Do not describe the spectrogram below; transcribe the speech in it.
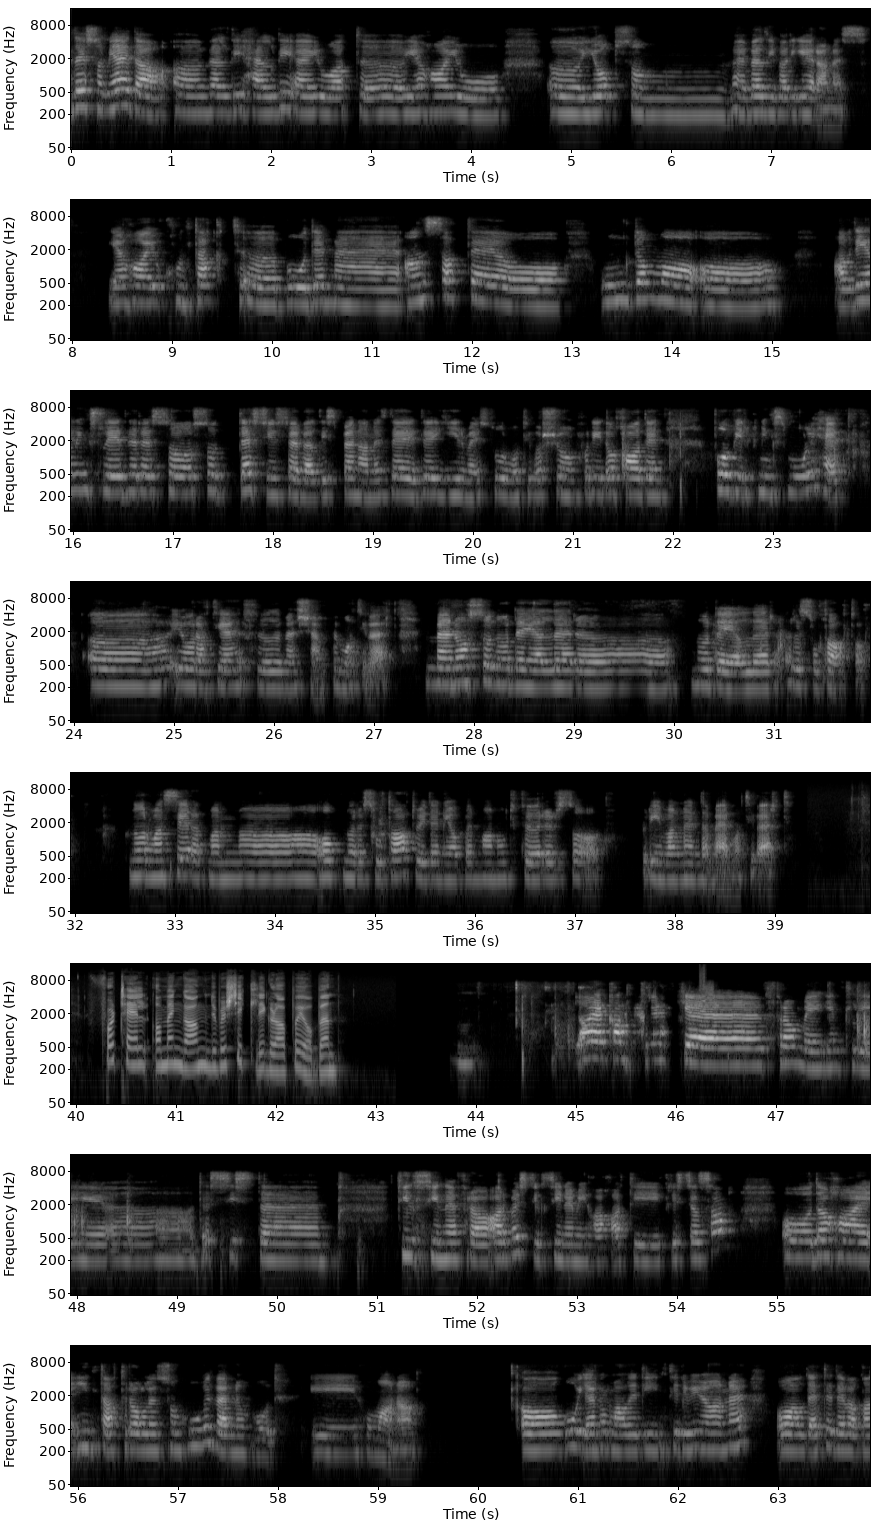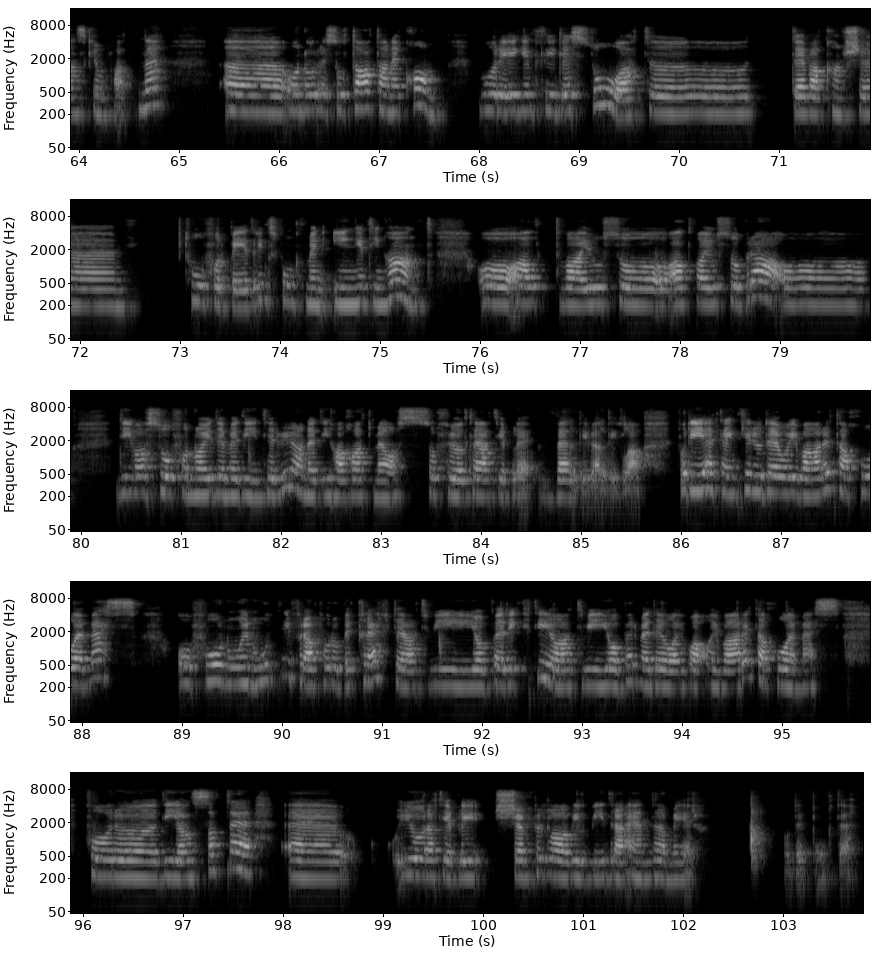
Det som jeg da er uh, veldig heldig, er jo at jeg har jo jobb som er veldig varierende. Jeg har jo kontakt både med ansatte og ungdommer og avdelingsledere, så, så det syns jeg er veldig spennende. Det, det, gir meg stor motivasjon, fordi å ha den påvirkningsmulighet uh, gjør at jeg føler meg kjempemotivert. Men også når det gjelder, uh, når det gjelder resultater. Når man ser at man uh, oppnår resultater i den jobben man utfører, så blir man enda mer motivert. Fortell om en gang du ble skikkelig glad på jobben. Ja, jeg kan trekke fram egentlig det siste tilsynet fra Arbeidstilsynet vi har hatt i Kristiansand. Og da har jeg inntatt rollen som hovedverneombud i Humana. Og gå gjennom alle de intervjuene og alt dette, det var ganske omfattende. Uh, og når resultatene kom, hvor egentlig det sto at det var kanskje to forbedringspunkt, men ingenting annet. Og alt var jo så, var jo så bra. og de var så fornøyde med de intervjuene de har hatt med oss, så følte jeg at jeg ble veldig, veldig glad. Fordi jeg tenker jo det å ivareta HMS og få noen utenfra for å bekrefte at vi jobber riktig, og at vi jobber med det å ivareta HMS for uh, de ansatte, eh, gjør at jeg blir kjempeglad og vil bidra enda mer på det punktet.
